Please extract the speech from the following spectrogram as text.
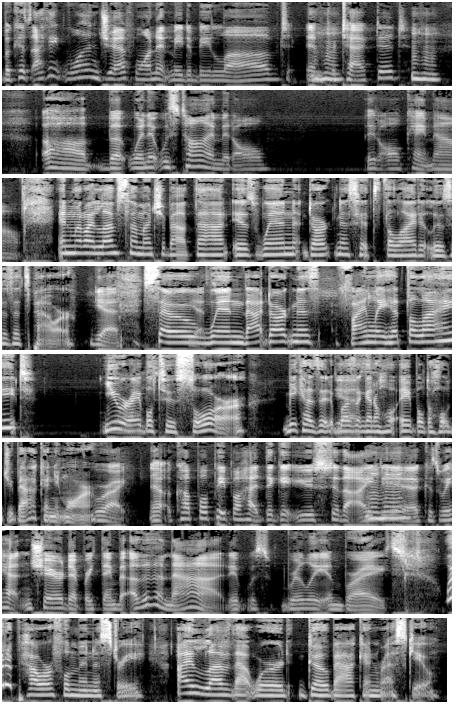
because I think one Jeff wanted me to be loved and Mm-hmm. protected. Uh, but when it was time, it all it all came out. And what I love so much about that is when darkness hits the light, it loses its power. Yes. So Yes. when that darkness finally hit the light, you were able to soar because it wasn't going to ho- able to hold you back anymore. Right. Now, a couple people had to get used to the Mm-hmm. idea because we hadn't shared everything. But other than that, it was really embraced. What a powerful ministry. I love that word, go back and rescue.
